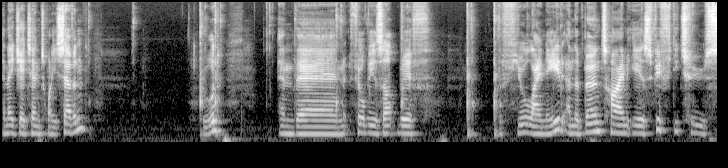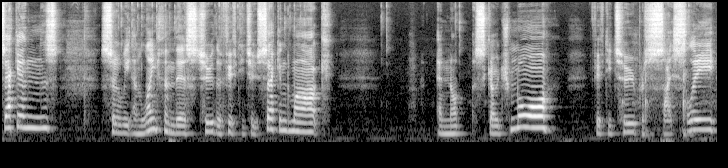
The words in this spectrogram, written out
an AJ1027. Good. And then fill these up with the fuel I need. And the burn time is 52 seconds. So we can lengthen this to the 52 second mark and not a scotch more. 52 precisely.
